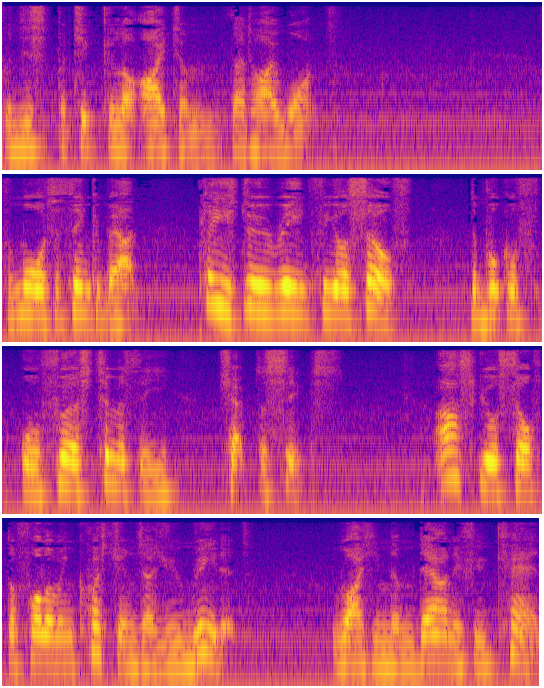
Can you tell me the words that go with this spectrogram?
for this particular item that I want? For more to think about, please do read for yourself the book of or 1 Timothy chapter 6. Ask yourself the following questions as you read it, writing them down if you can,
